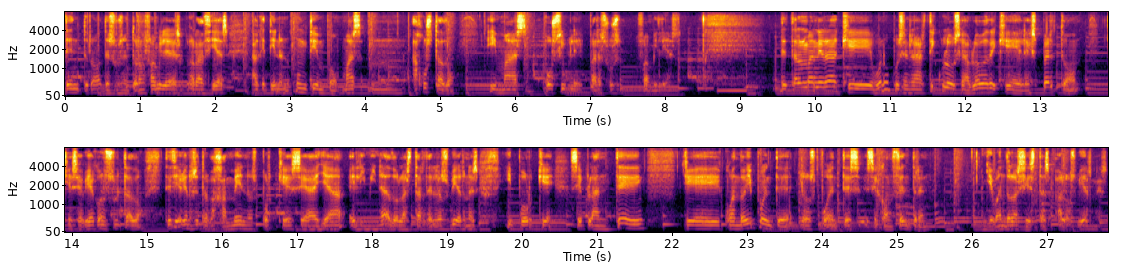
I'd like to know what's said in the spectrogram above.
dentro de sus entornos familiares gracias a que tienen un tiempo más mm, ajustado y más posible para sus familias. De tal manera que, bueno, pues en el artículo se hablaba de que el experto que se había consultado decía que no se trabaja menos porque se haya eliminado las tardes de los viernes y porque se plantee que cuando hay puente los puentes se concentren llevando las siestas a los viernes.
